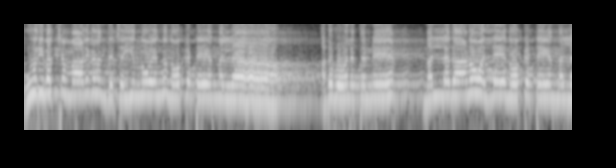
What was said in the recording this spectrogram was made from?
ഭൂരിപക്ഷം ആളുകൾ എന്ത് ചെയ്യുന്നു എന്ന് നോക്കട്ടെ എന്നല്ല. അതുപോലെ തന്നെ നല്ലതാണോ അല്ലേ നോക്കട്ടെ എന്നല്ല.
